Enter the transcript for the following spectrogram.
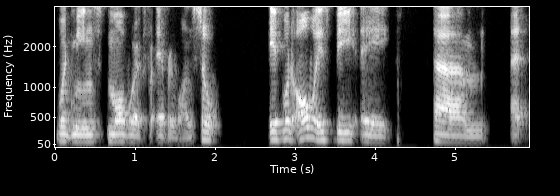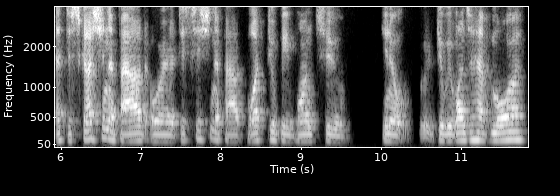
would means more work for everyone. So it would always be a um, a, a discussion about or a decision about what do we want to, you know, do we want to have more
